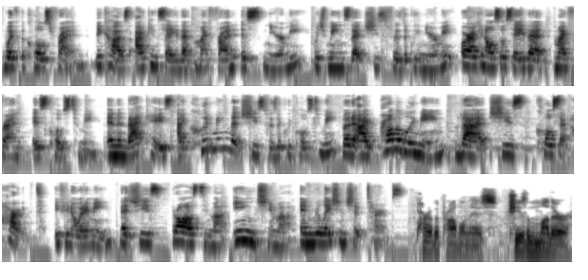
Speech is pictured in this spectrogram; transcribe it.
with a close friend because I can say that my friend is near me, which means that she's physically near me. Or I can also say that my friend is close to me. And in that case, I could mean that she's physically close to me, but I probably mean that she's close at heart, if you know what I mean. That she's próxima, íntima in relationship terms. Part of the problem is she's the mother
